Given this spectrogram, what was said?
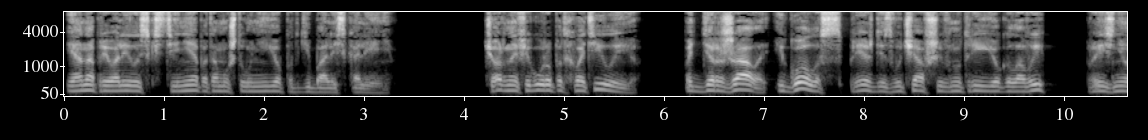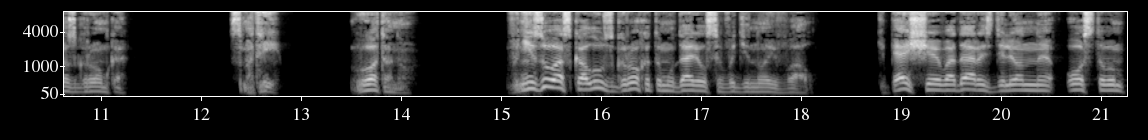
и она привалилась к стене, потому что у нее подгибались колени. Черная фигура подхватила ее, поддержала, и голос, прежде звучавший внутри ее головы, произнес громко. «Смотри, вот оно!» Внизу о скалу с грохотом ударился водяной вал. Кипящая вода, разделенная остовом,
